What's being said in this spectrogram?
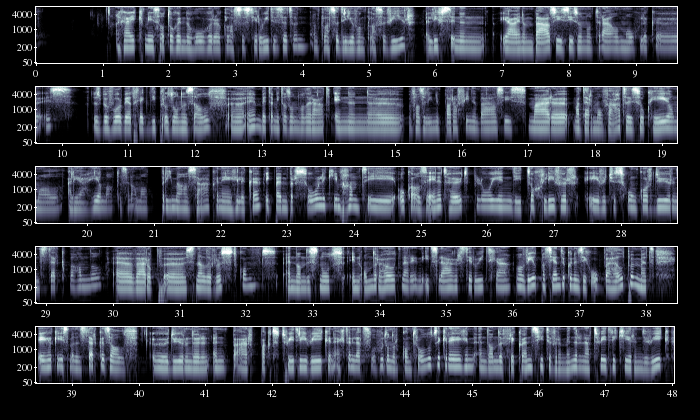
ga ik meestal toch in de hogere klasse steroïden zitten, een klasse 3 of een klasse 4. Liefst in een, ja, in een basis die zo neutraal mogelijk is. Dus bijvoorbeeld gelijk diprozone zalf, uh, eh, beta-metazonvaleraat, in een uh, vaseline paraffine basis. Maar, uh, maar dermovaten is ook helemaal, al ja, helemaal, dat zijn allemaal prima zaken eigenlijk. Hè. Ik ben persoonlijk iemand die, ook al zijn het huidplooien, die toch liever eventjes gewoon kortdurend sterk behandel, uh, waarop uh, snelle rust komt en dan desnoods in onderhoud naar een iets lager steroïd gaan. Want veel patiënten kunnen zich ook behelpen met eigenlijk eerst met een sterke zalf gedurende een, een paar, pakt twee, drie weken echt een letsel goed onder controle te krijgen en dan de frequentie te verminderen naar twee, drie keer in de week.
